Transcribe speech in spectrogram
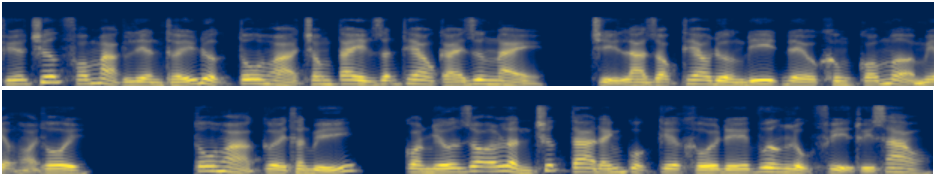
Phía trước Phó Mạc liền thấy được Tô Hòa trong tay dẫn theo cái dương này, chỉ là dọc theo đường đi đều không có mở miệng hỏi thôi. Tô Hỏa cười thân bí, còn nhớ rõ lần trước ta đánh cuộc kia khối đế vương lục phỉ thúy sao.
